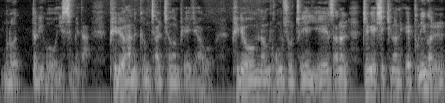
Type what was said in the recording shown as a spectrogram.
무너뜨리고 있습니다. 필요한 검찰청은 폐지하고 필요 없는 공수처의 예산을 정액시키는 해프닝을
